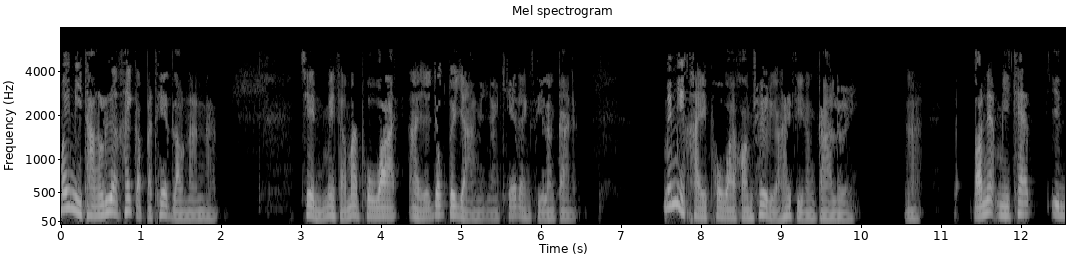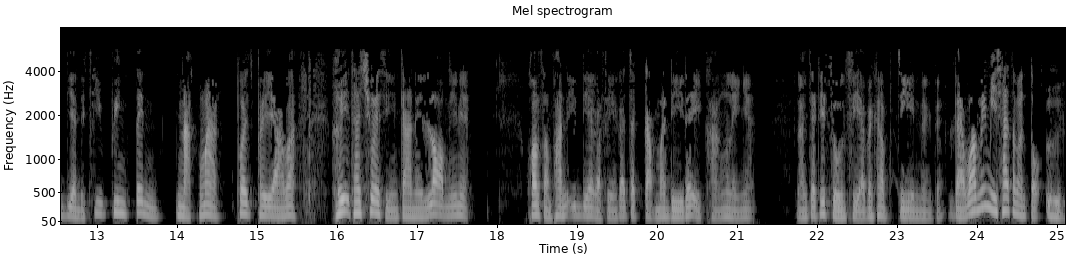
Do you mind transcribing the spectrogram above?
ไม่มีทางเลือกให้กับประเทศเหล่านั้นนะเช่น ไม่สามารถพวายอาจจะยกตัวอย่างเนี่ยอย่างเคสแห่งศรีลังกาเนี่ย ไม่มีใครพวายความช่วยเหลือให้ศรีลังกาเลยนะตอนเนี้ยมีแค่อินเดียที่วิ่งเต้นหนักมาก เพื่อพยายามว่า เฮ้ยถ้าช่วยสีลังกาในรอบนี้เนี่ย ความสัมพันธ์อินเดียกับสีลังกาจะกลับมาดีได้อีกครั้งอะไรเงี้ยหลังจากที่สูญเสียไปครับจีนแต่แต่ว่าไม่มีชาติตะวันตกอื่น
